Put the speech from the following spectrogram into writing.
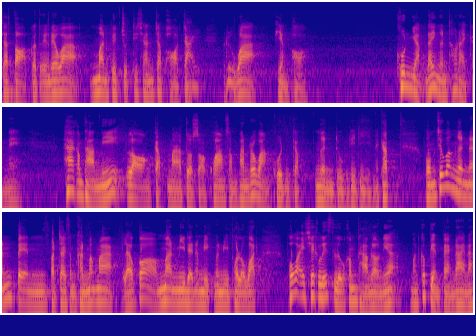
จะตอบกับตัวเองได้ว่า มันคือจุดที่ฉันจะพอใจ หรือว่าเพียงพอ คุณอยากได้เงินเท่าไหร่กันแน่ 5คำถามนี้ลองกลับมาตรวจสอบความสัมพันธ์ระหว่างคุณกับเงินดูดีๆนะครับผมเชื่อว่าเงินนั้นเป็นปัจจัยสำคัญมากๆ แล้วก็มันมีไดนามิกมันมีพลวัตเพราะว่าไอ้เช็คลิสต์หรือว่าคำถามเหล่านี้มันก็เปลี่ยนแปลงได้นะ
